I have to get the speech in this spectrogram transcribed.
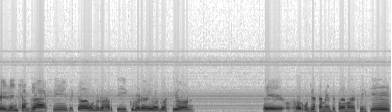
el ensamblaje de cada uno de los artículos, la evaluación. orgullosamente podemos decir que es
